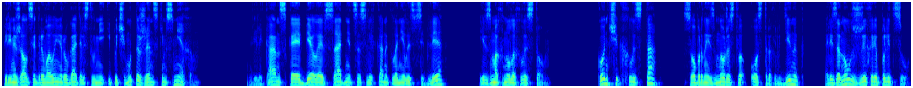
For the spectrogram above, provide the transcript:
перемежался громовыми ругательствами и почему-то женским смехом. Великанская белая всадница слегка наклонилась в седле и взмахнула хлыстом. Кончик хлыста, собранный из множества острых льдинок, резанул жихаря по лицу.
